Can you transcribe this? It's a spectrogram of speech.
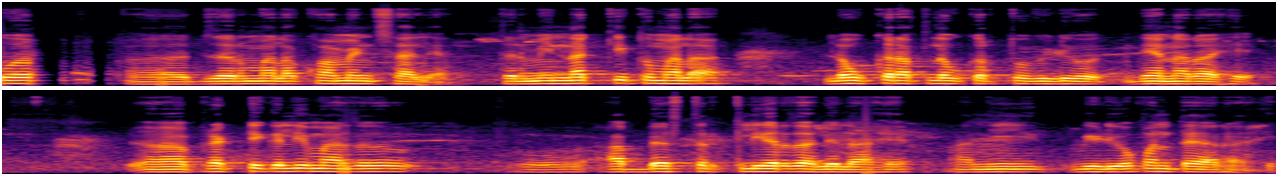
वर जर मला कॉमेंट्स आल्या तर मी नक्की तुम्हाला लवकरात लवकर तो व्हिडिओ देणार आहे. प्रॅक्टिकली माझं अभ्यास तर क्लिअर झालेला आहे आणि व्हिडिओ पण तयार आहे.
